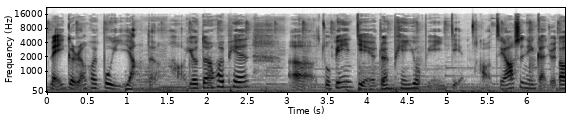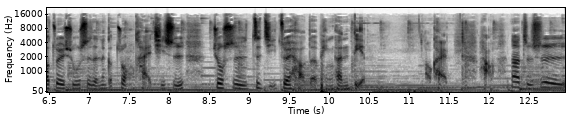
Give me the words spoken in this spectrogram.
每一个人会不一样的。好，有的人会偏。呃，左边一点，有的人偏右边一点。好，只要是你感觉到最舒适的那个状态，其实就是自己最好的平衡点。OK，好，那只是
